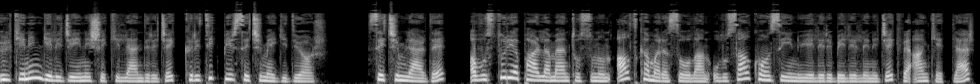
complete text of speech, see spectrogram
ülkenin geleceğini şekillendirecek kritik bir seçime gidiyor. Seçimlerde, Avusturya parlamentosunun alt kamerası olan Ulusal Konseyin üyeleri belirlenecek ve anketler,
